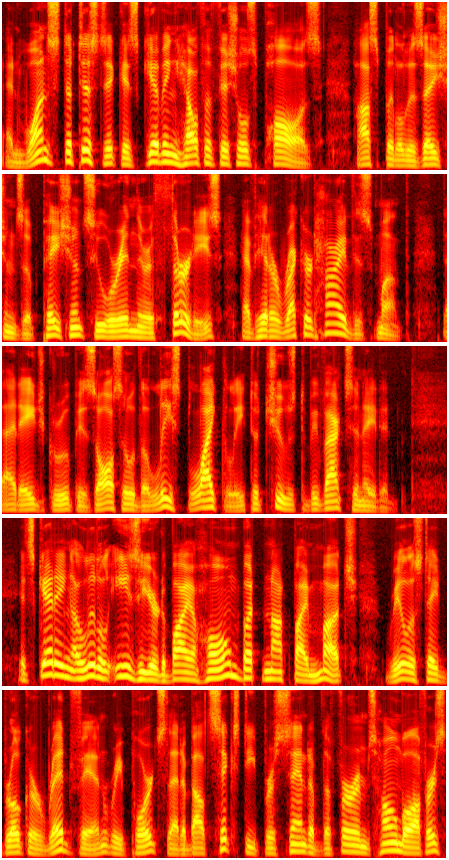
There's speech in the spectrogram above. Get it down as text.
and one statistic is giving health officials pause. Hospitalizations of patients who are in their 30s have hit a record high this month. That age group is also the least likely to choose to be vaccinated. It's getting a little easier to buy a home, but not by much. Real estate broker Redfin reports that about 60% of the firm's home offers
